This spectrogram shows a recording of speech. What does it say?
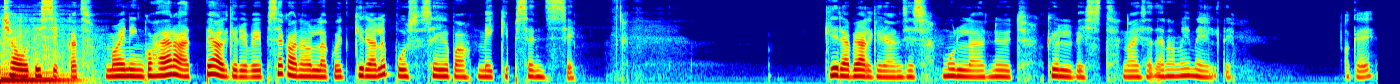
Tšau, tissikad. mainin kohe ära, et pealkiri võib segane olla, kuid kirja lõpus see juba make ib sense'i. kirja pealkiri on siis Mulle nüüd küll vist naised enam ei meeldi. okei okay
